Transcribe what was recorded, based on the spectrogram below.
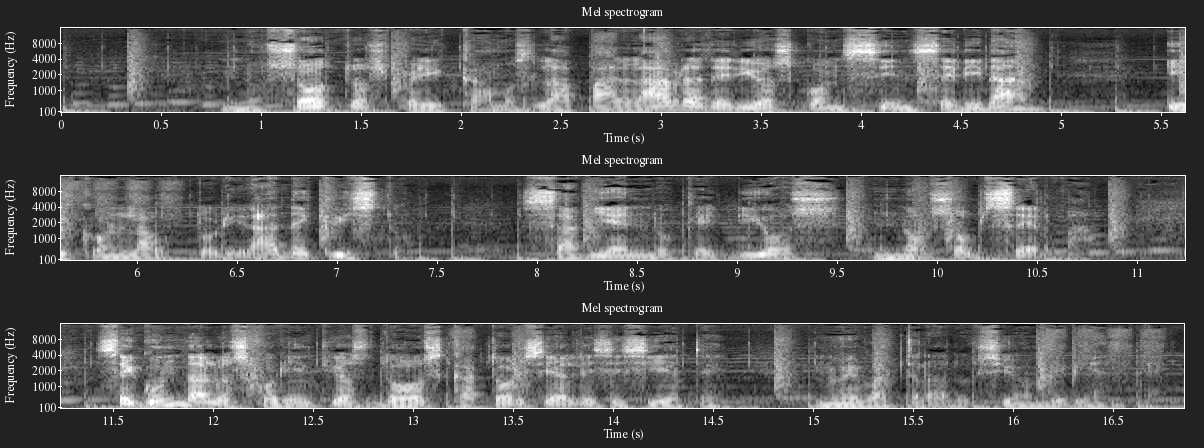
Nosotros predicamos la palabra de Dios con sinceridad y con la autoridad de Cristo, sabiendo que Dios nos observa. Segunda los Corintios 2, 14 al 17, nueva traducción viviente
